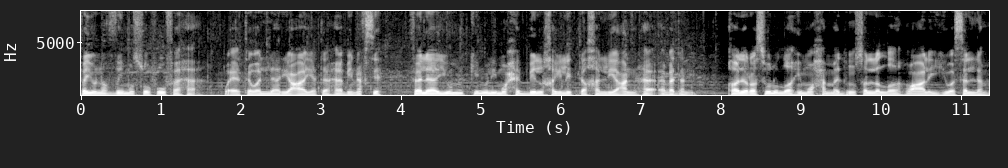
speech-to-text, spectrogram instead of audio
فينظم صفوفها. ويتولى رعايتها بنفسه فلا يمكن لمحب الخيل التخلي عنها أبدا. قال رسول الله محمد صلى الله عليه وسلم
